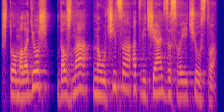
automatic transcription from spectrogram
что молодежь должна научиться отвечать за свои чувства.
